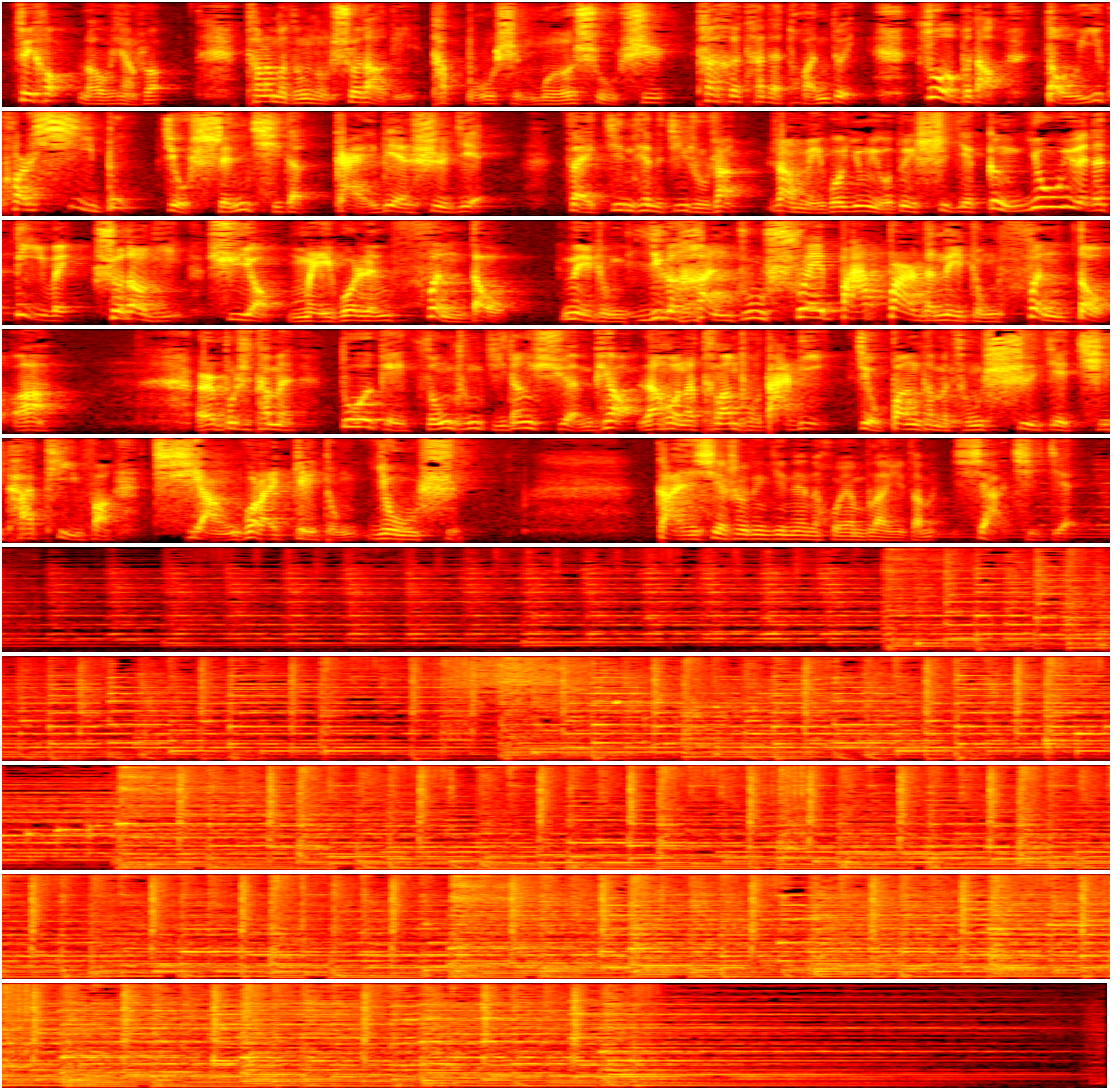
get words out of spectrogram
最后，老胡想说，特朗普总统说到底，他不是魔术师，他和他的团队做不到抖一块细布就神奇的改变世界。在今天的基础上，让美国拥有对世界更优越的地位，说到底需要美国人奋斗。那种一个汗珠摔八瓣的那种奋斗啊，而不是他们多给总统几张选票，然后呢，特朗普大帝就帮他们从世界其他地方抢过来这种优势。感谢收听今天的胡言不乱语，咱们下期见。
